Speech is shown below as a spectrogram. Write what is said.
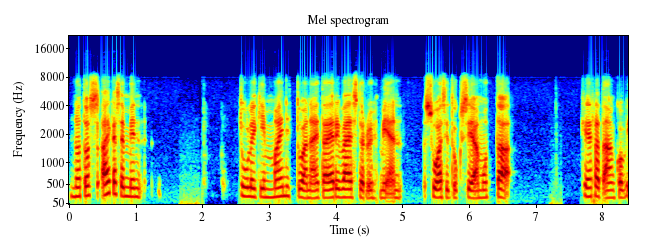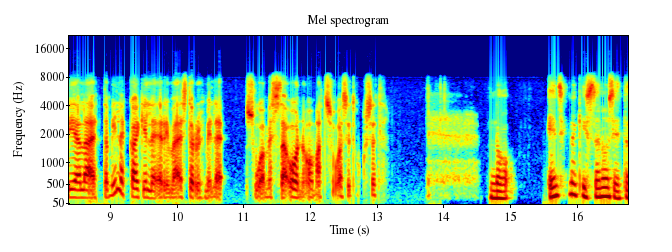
No tuossa aikaisemmin tulikin mainittua näitä eri väestöryhmien suosituksia, mutta kerrataanko vielä, että mille kaikille eri väestöryhmille Suomessa on omat suositukset? No Ensinnäkin sanoisin, että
